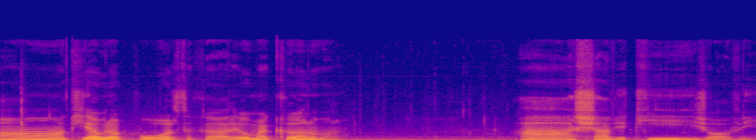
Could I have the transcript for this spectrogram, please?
Ah, aqui abre a porta, cara. Eu marcando, mano. Ah, a chave aqui, jovem.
